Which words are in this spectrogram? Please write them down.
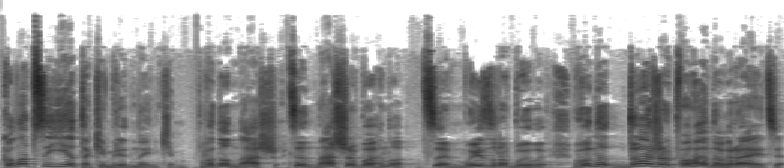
Колапси є таким рідненьким. Воно наше, це наше багно, це ми зробили. Воно дуже погано грається.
